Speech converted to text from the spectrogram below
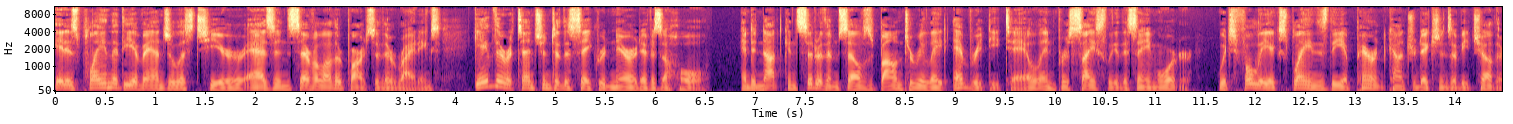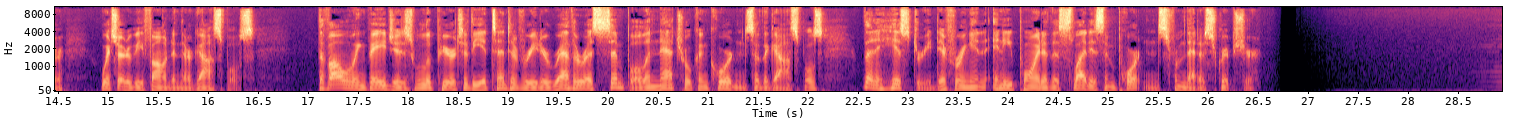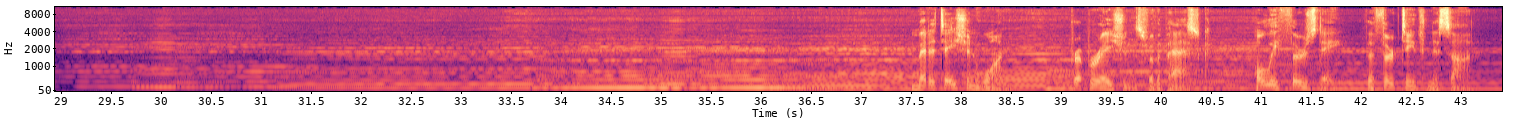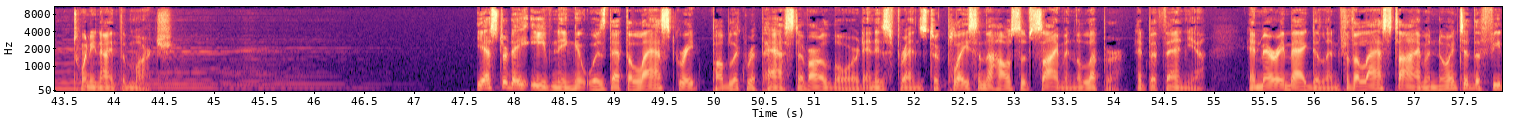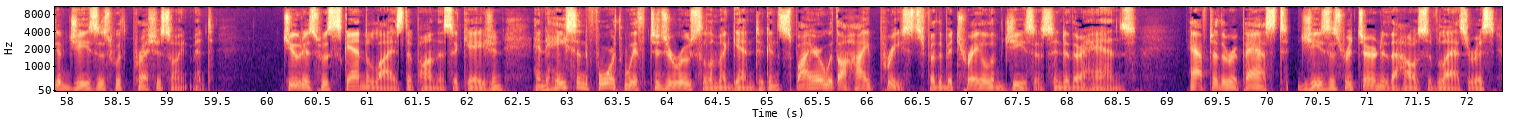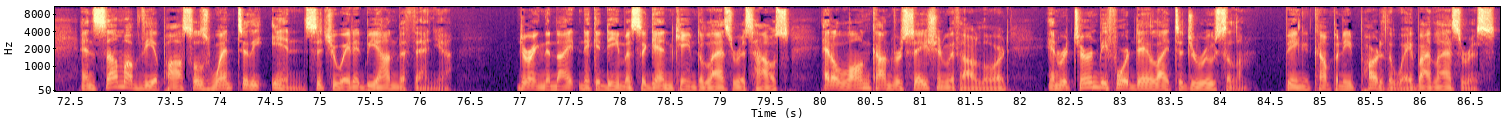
It is plain that the evangelists here, as in several other parts of their writings, gave their attention to the sacred narrative as a whole and did not consider themselves bound to relate every detail in precisely the same order, which fully explains the apparent contradictions of each other, which are to be found in their Gospels. The following pages will appear to the attentive reader rather a simple and natural concordance of the Gospels than a history differing in any point of the slightest importance from that of Scripture. Meditation 1 Preparations for the Pasch. Holy Thursday, the 13th Nisan, 29th of March. Yesterday evening it was that the last great public repast of our Lord and his friends took place in the house of Simon the leper at Bethania, and Mary Magdalene for the last time anointed the feet of Jesus with precious ointment. Judas was scandalized upon this occasion, and hastened forthwith to Jerusalem again to conspire with the high priests for the betrayal of Jesus into their hands. After the repast, Jesus returned to the house of Lazarus, and some of the apostles went to the inn situated beyond Bethania. During the night, Nicodemus again came to Lazarus' house, had a long conversation with our Lord, and returned before daylight to Jerusalem, being accompanied part of the way by Lazarus.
